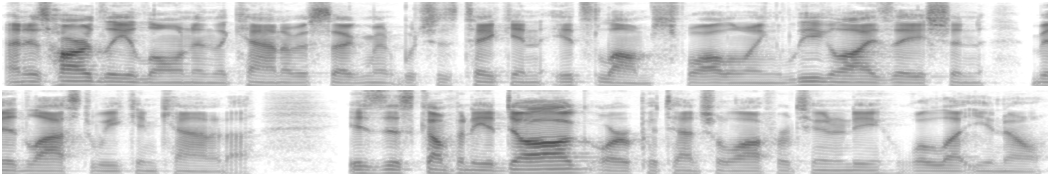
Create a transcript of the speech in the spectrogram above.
and is hardly alone in the cannabis segment, which has taken its lumps following legalization mid last week in Canada. Is this company a dog or a potential opportunity? We'll let you know.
